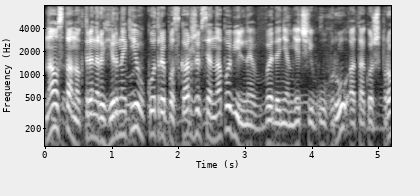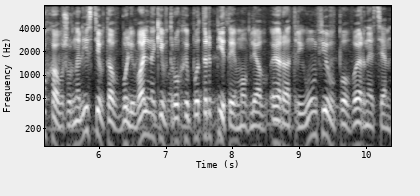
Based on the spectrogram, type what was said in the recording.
Наостанок тренер гірників, котре поскаржився на повільне введення м'ячів у гру, а також прохав журналістів та вболівальників трохи потерпіти. Мовляв, ера тріумфів повернеться,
